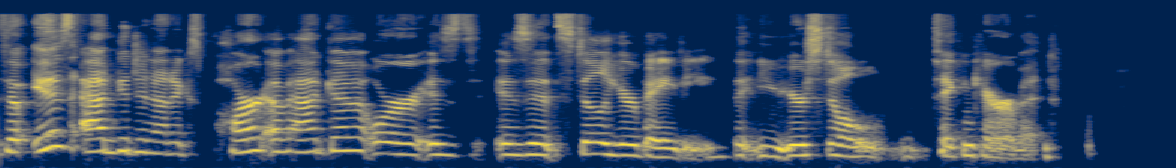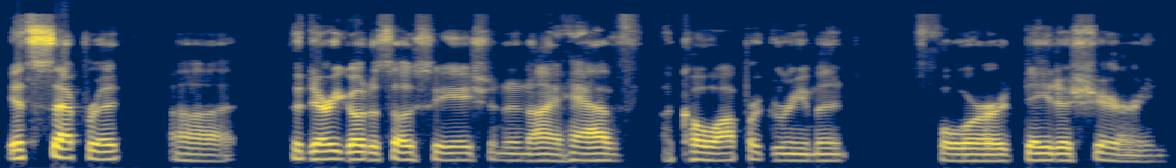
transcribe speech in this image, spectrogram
so is ADGA genetics part of ADGA or is is it still your baby that you, you're still taking care of it? It's separate. Uh the Dairy Goat Association and I have a co-op agreement for data sharing.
